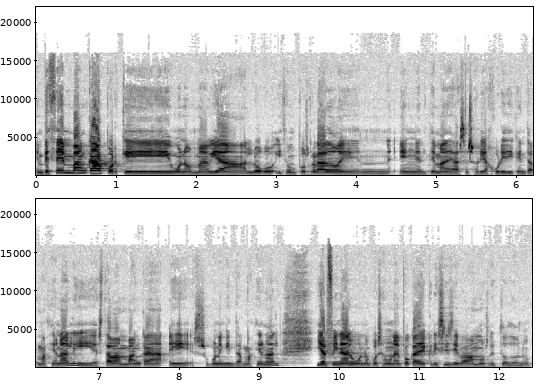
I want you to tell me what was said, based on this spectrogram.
Empecé en banca porque, bueno, me había, luego hice un posgrado en, en el tema de asesoría jurídica internacional y estaba en banca, eh, supone que internacional, y al final, bueno, pues en una época de crisis llevábamos de todo, ¿no?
